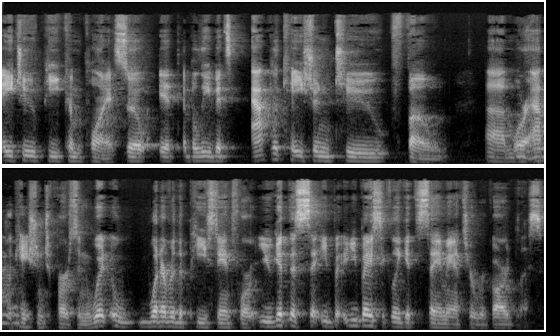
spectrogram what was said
A2P compliance. So it I believe it's application to phone um, or Mhm. application to person, wh- whatever the P stands for. You get the you you basically get the same answer regardless.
